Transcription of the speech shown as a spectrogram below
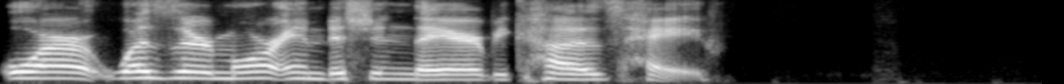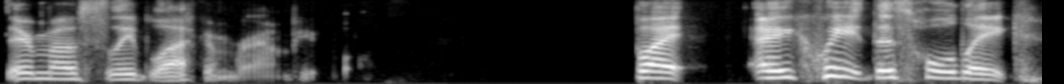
or was there more ambition there because hey they're mostly black and brown people but i equate this whole like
